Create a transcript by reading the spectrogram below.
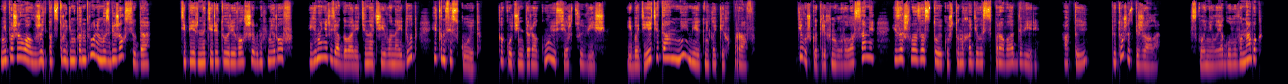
Не пожелал жить под строгим контролем и сбежал сюда. Теперь на территории волшебных миров ему нельзя говорить, иначе его найдут и конфискуют, как очень дорогую сердцу вещь ибо дети там не имеют никаких прав. Девушка тряхнула волосами и зашла за стойку, что находилась справа от двери. «А ты? Ты тоже сбежала?» Склонила я голову на бок,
